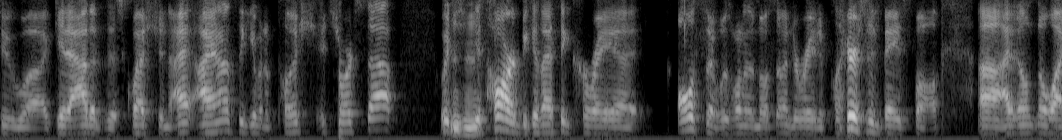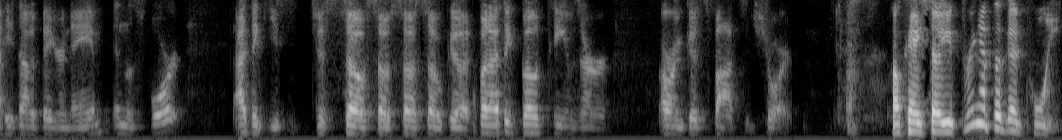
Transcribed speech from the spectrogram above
to uh, get out of this question. I, I honestly give it a push at shortstop, which Mhm. is hard because I think Correa also was one of the most underrated players in baseball. Uh, I don't know why he's not a bigger name in the sport. I think he's just so so so so good. But I think both teams are are in good spots at short. Okay, so you bring up a good point.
